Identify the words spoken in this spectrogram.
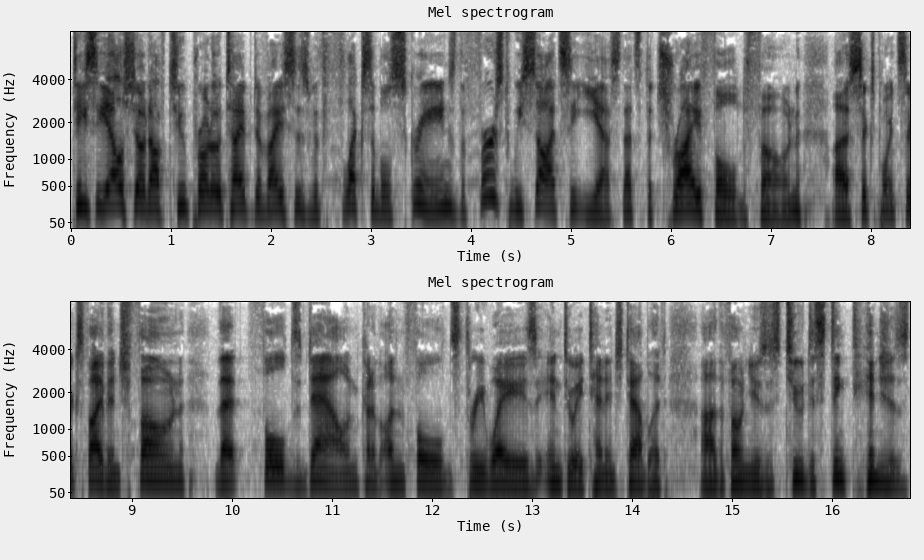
TCL showed off two prototype devices with flexible screens. The first we saw at CES. That's the Trifold phone, a 6.65 inch phone that folds down, kind of unfolds three ways into a 10 inch tablet. Uh, the phone uses two distinct hinges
